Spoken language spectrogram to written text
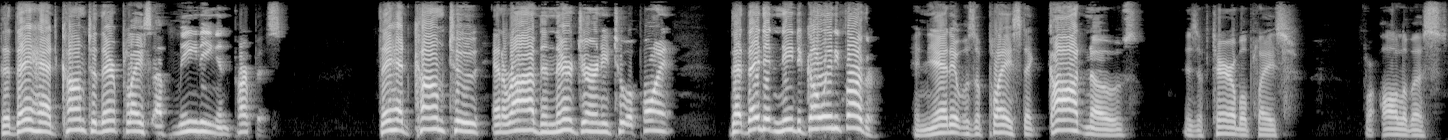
that they had come to their place of meaning and purpose. They had come to and arrived in their journey to a point that they didn't need to go any further. And yet it was a place that God knows is a terrible place for all of us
